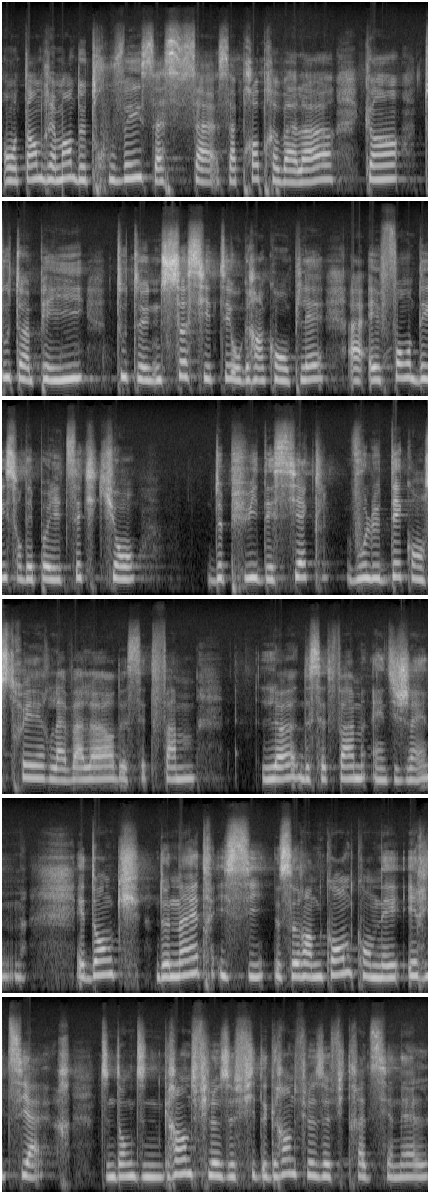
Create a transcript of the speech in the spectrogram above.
on tente vraiment de trouver sa, propre valeur quand tout un pays, toute une société au grand complet est fondée sur des politiques qui ont, depuis des siècles, voulu déconstruire la valeur de cette femme là de cette femme indigène. Et donc, de naître ici, de se rendre compte qu'on est héritière donc d'une grande philosophie, de grande philosophie traditionnelle,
